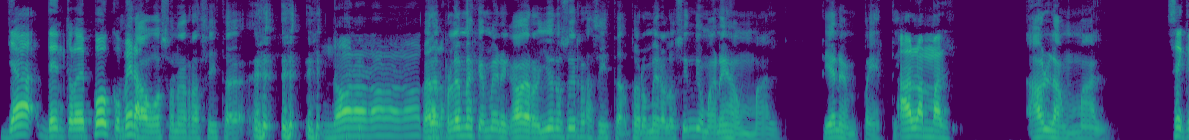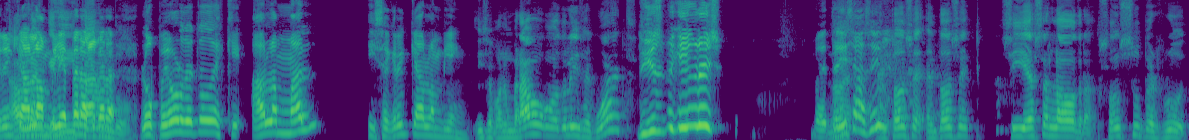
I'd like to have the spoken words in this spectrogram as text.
ya dentro de poco, mira, Chavo, vos sonás racista. no, no, no, no, no, Pero el problema es que, miren, cabrón, yo no soy racista, pero mira, los indios manejan mal. Tienen peste. hablan mal. Hablan mal. Se creen que Hablan bien, espérate, espérate. Lo peor de todo es que hablan mal y se creen que hablan bien. Y se ponen bravos cuando tú le dices, ¿what? ¿Do you speak English? ¿Te No, dicen así? Entonces, entonces, sí, esa es la otra. Son super rude.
